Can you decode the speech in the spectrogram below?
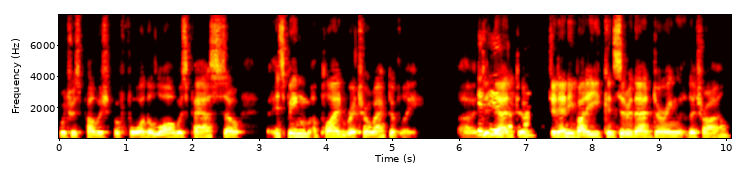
which was published before the law was passed? So it's being applied retroactively. Uh, did that? Uh, did anybody consider that during the trial,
